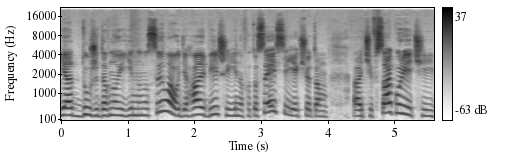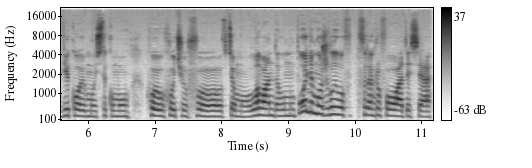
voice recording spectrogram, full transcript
Я дуже давно її не носила, одягаю більше її на фотосесії, якщо там чи в сакурі, чи в якомусь такому хочу в, цьому лавандовому полі, можливо, фотографуватися.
